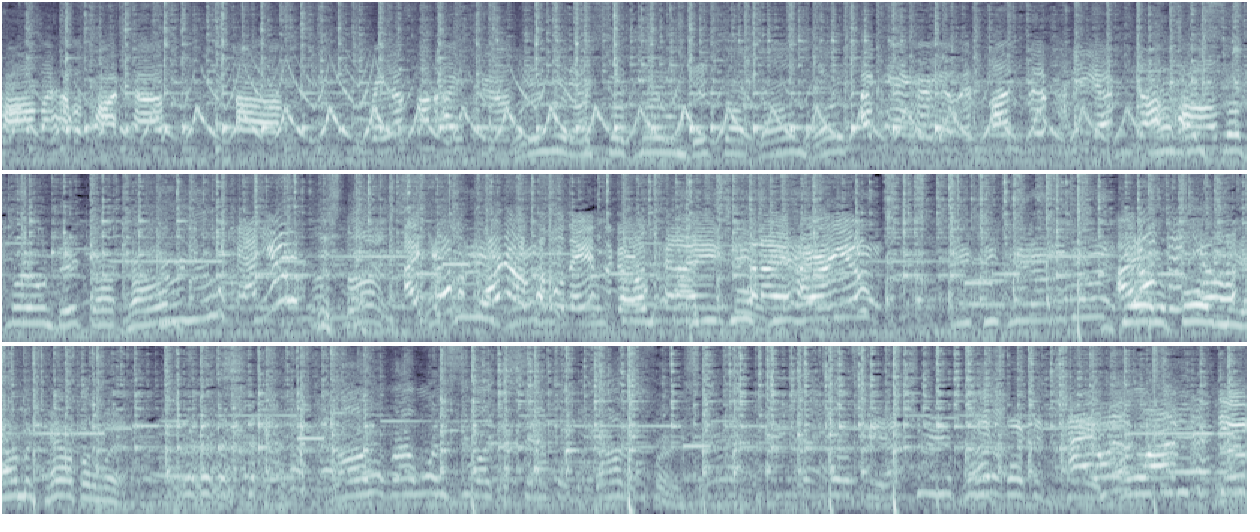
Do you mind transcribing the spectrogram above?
unzipdick.com. I have a podcast. Um, rate us on iTunes. What is it? I suck my own dick.com? What? I can't hear you. It's I, I unzipdick.com. suck my own dick.com? Do you? Can you? That's nice. I saw the porno a couple days ago. Can I can I hire you? You teach me how to do it? I can't afford me. I'm a capitalist. No, I want to see like a sample of the product first. Trust me, I'm sure you're pretty fucking cheap. I would love to see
